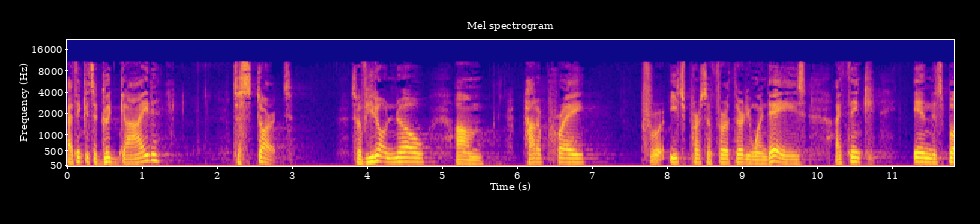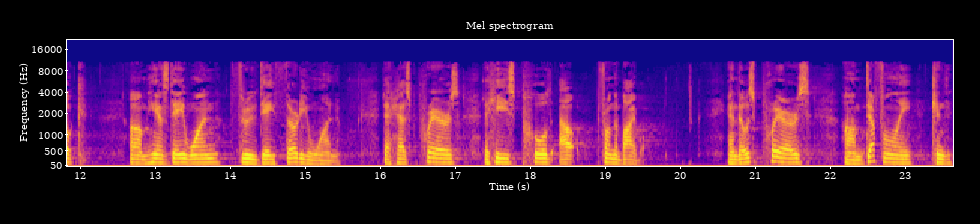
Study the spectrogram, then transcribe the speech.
I think it's a good guide to start. So if you don't know um, how to pray for each person for 31 days, I think in this book, um, he has day one through day 31 that has prayers that he's pulled out from the Bible. And those prayers um, definitely can,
